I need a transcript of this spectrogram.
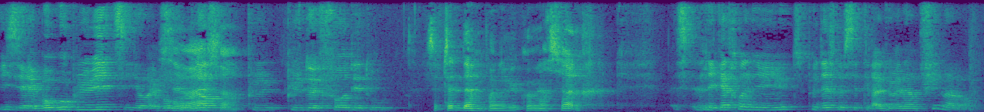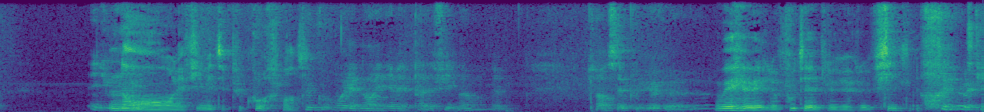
ils iraient beaucoup plus vite, il y aurait beaucoup vrai, plus, plus de fautes et tout. C'est peut-être d'un point de vue commercial. Les 90 minutes, peut-être que c'était la durée d'un film alors. Coup, Non, les films étaient plus courts, je pense. Plus court. Ouais, non, il n'y avait pas de film avant. Genre, c'est plus vieux que. Oui, oui, le foot est plus vieux que le film. Ok.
